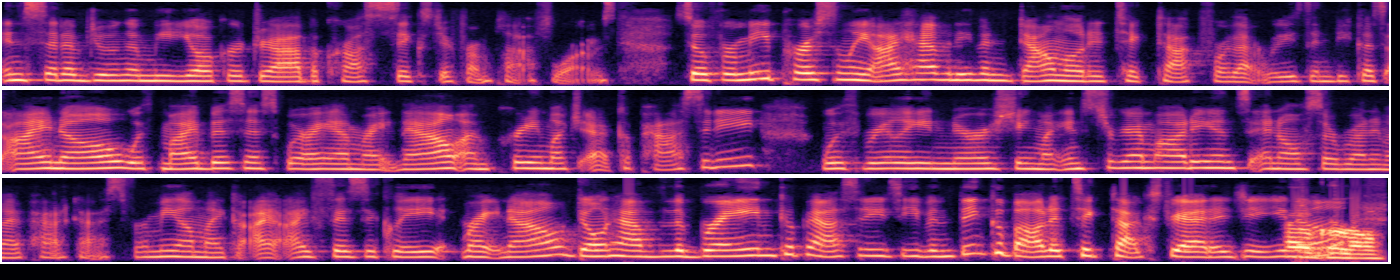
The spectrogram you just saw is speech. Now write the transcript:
instead of doing a mediocre job across six different platforms. So for me personally, I haven't even downloaded TikTok for that reason because I know with my my business where I am right now, I'm pretty much at capacity with really nourishing my Instagram audience and also running my podcast. For me, I'm like, I, I physically right now don't have the brain capacity to even think about a TikTok strategy. You oh, know? Oh, girl,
